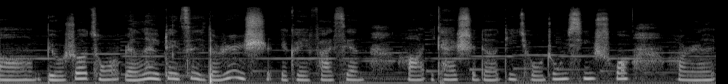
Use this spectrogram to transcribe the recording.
嗯，比如说从人类对自己的认识也可以发现，啊，一开始的地球中心说，啊，人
